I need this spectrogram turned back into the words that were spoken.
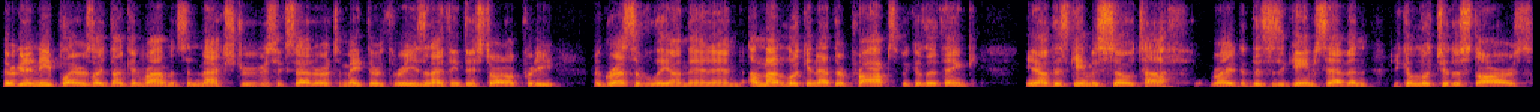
they're going to need players like Duncan Robinson, Max Strus, et cetera, to make their threes. And I think they start off pretty aggressively on that end. I'm not looking at their props because I think you know this game is so tough, right? This is a game seven. You can look to the stars,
